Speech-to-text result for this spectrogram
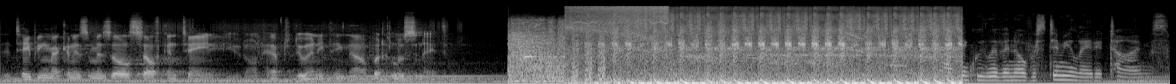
The taping mechanism is all self-contained. You don't have to do anything now but hallucinate. I think we live in overstimulated times.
